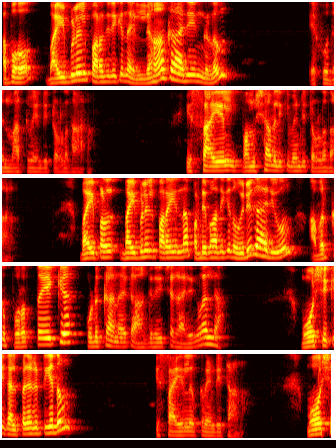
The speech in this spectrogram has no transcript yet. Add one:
അപ്പോൾ ബൈബിളിൽ പറഞ്ഞിരിക്കുന്ന എല്ലാ കാര്യങ്ങളും യഹൂദന്മാർക്ക് വേണ്ടിയിട്ടുള്ളതാണ്. ഇസ്രായേൽ വംശാവലിക്ക് വേണ്ടിയിട്ടുള്ളതാണ്. ബൈബിൾ ബൈബിളിൽ പറയുന്ന പ്രതിപാദിക്കുന്ന ഒരു കാര്യവും അവർക്ക് പുറത്തേക്ക് കൊടുക്കാനായിട്ട് ആഗ്രഹിച്ച കാര്യങ്ങളല്ല. മോശയ്ക്ക് കൽപ്പന കിട്ടിയതും ഇസ്രായേലർക്ക് വേണ്ടിയിട്ടാണ്. മോശ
